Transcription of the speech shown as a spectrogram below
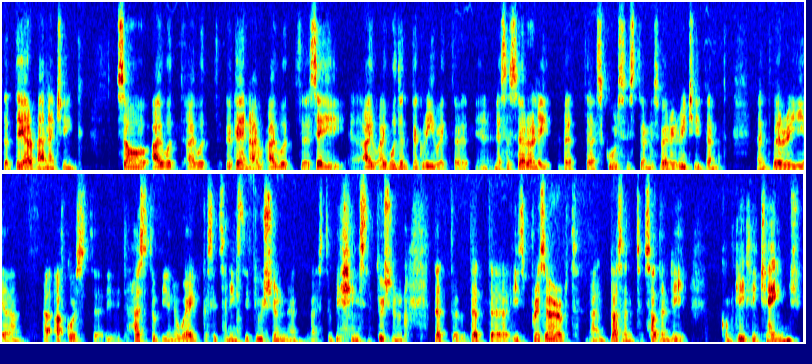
that they are managing. So I would I would again I, I would say I, I wouldn't agree with uh, necessarily that the school system is very rigid and and very um, uh, of course it has to be in a way because it's an institution and has to be an institution that that uh, is preserved and doesn't suddenly completely change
